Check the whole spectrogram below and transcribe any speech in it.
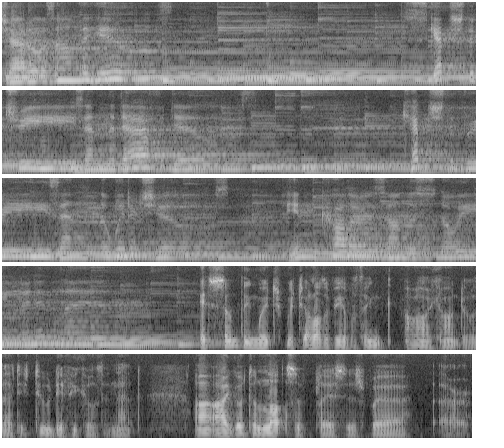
shadows on the hills. Sketch the trees and the daffodils. Catch the breeze and the winter chills in colors on the snowy linen land. It's something which, which a lot of people think, oh, I can't do that, it's too difficult and that. I, I go to lots of places where there are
